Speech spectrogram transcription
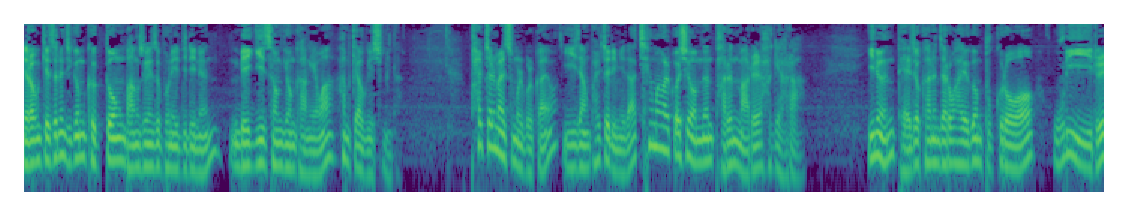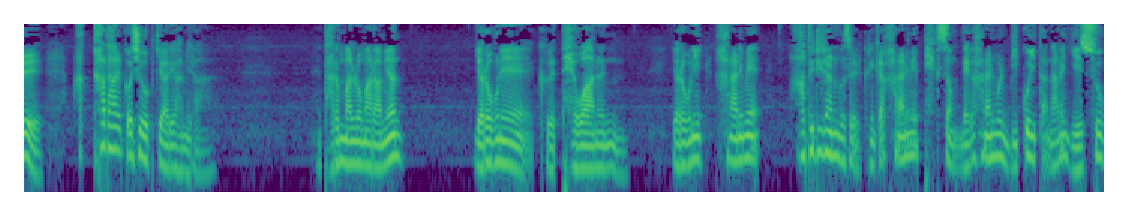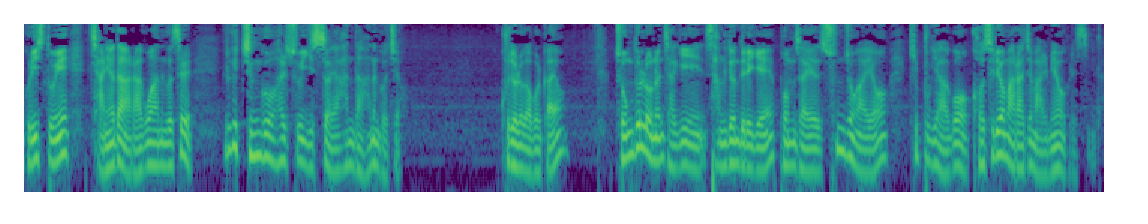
여러분께서는 지금 극동 방송에서 보내드리는 매기 성경 강해와 함께하고 계십니다. 8절 말씀을 볼까요? 2장 8절입니다. 책망할 것이 없는 바른 말을 하게 하라. 이는 대적하는 자로 하여금 부끄러워 우리를 악하다 할 것이 없게 하려 함이라. 다른 말로 말하면 여러분의 그 대화는 여러분이 하나님의 아들이라는 것을 그러니까 하나님의 백성, 내가 하나님을 믿고 있다. 나는 예수 그리스도의 자녀다라고 하는 것을 이렇게 증거할 수 있어야 한다 하는 거죠. 구절로 가볼까요? 종들로는 자기 상전들에게 범사에 순종하여 기쁘게 하고 거스려 말하지 말며 그랬습니다.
